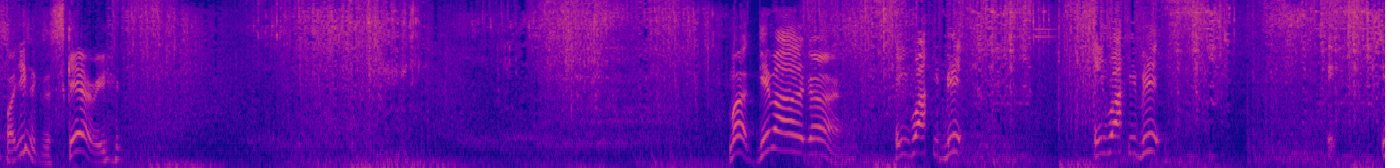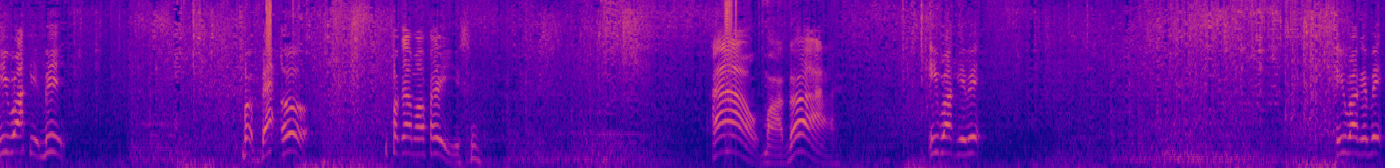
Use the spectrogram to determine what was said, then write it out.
Boy, these things are scary. Mug, give me other gun. He rocket bitch. He rocket bitch. He, rocket bitch. But back up. Fuck out my face. Ow, my God. He rocket bit. He rocket bit.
